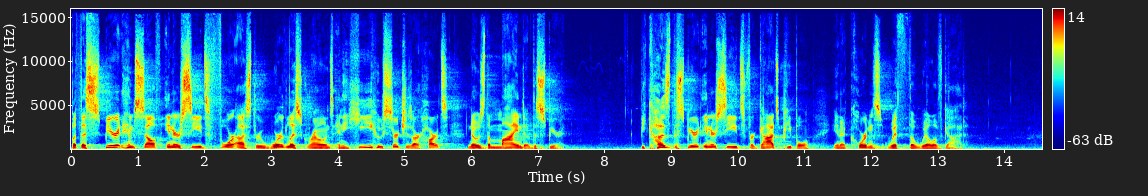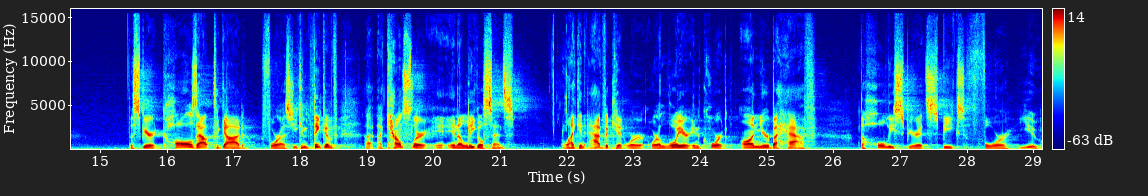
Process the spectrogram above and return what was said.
But the Spirit Himself intercedes for us through wordless groans, and He who searches our hearts knows the mind of the Spirit. Because the Spirit intercedes for God's people, in accordance with the will of God. The Spirit calls out to God for us. You can think of a, counselor in a legal sense, like an advocate or, or a lawyer in court on your behalf. The Holy Spirit speaks for you,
